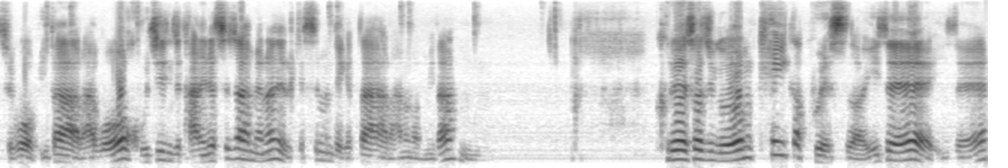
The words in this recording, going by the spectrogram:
제곱이다 라고 굳이 이제 단위를 쓰자 하면은 이렇게 쓰면 되겠다 라는 겁니다. 음. 그래서 지금 K가 구했어. 이제 이제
